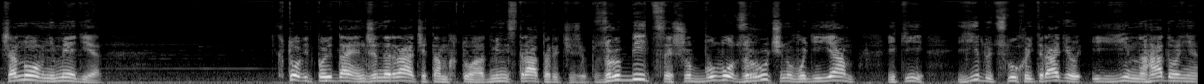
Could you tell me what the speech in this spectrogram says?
Шановні медіа, хто відповідає, інженера чи там хто, адміністратори, чи що, зробіть це, щоб було зручно водіям, які їдуть, слухають радіо і їм нагадування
